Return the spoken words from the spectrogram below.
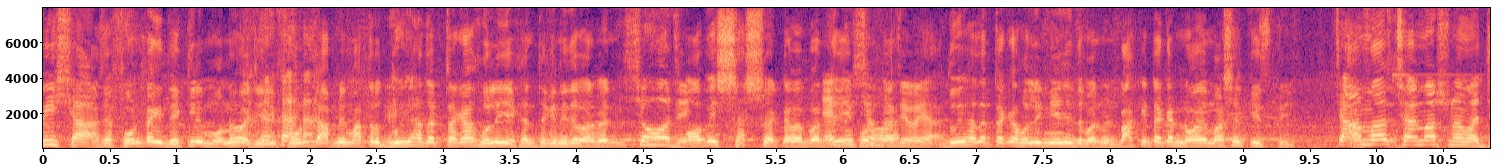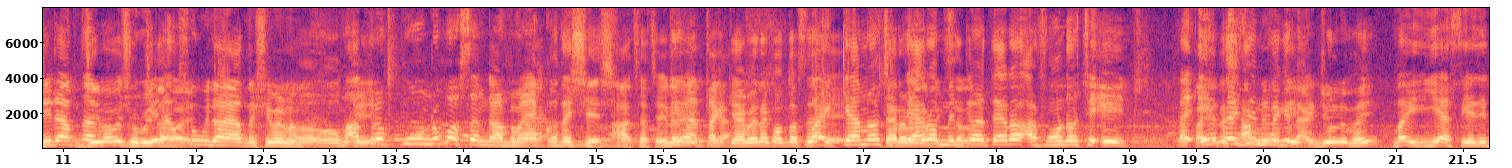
বিশ হাজার। আচ্ছা ফোনটাকে দেখলে মনে হয় যে এই ফোনটা আপনি মাত্র দুই হাজার টাকা হলেই এখান থেকে নিতে পারবেন সহজে। অবিশ্বাস্য একটা ব্যাপার এই ফোনটা দুই হাজার টাকা হলে নিয়ে নিতে পারবেন বাকি টাকা নয় মাসের কিস্তি চার মাস ছয় মাস নয় মাস যেটা আপনার যেভাবে সুবিধা হয়। সুবিধা হয় আপনার সেভাবে মাত্র পনেরো পার্সেন্ট ডাউন পেমেন্ট এক কথায় শেষ আচ্ছা, আচ্ছা। এটা ক্যামেরা কত আছে? ক্যামেরা হচ্ছে তেরো। মেন ক্যামেরা তেরো আর ফোনটা হচ্ছে এইট তাই এই নাকি লাইট জ্বলবে ভাই? ভাই ইয়েস এই যে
